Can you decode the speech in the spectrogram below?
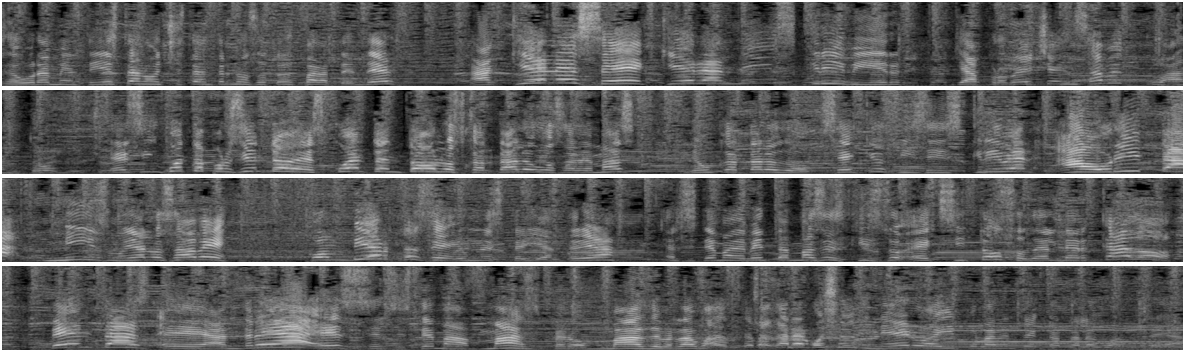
seguramente. Y esta noche está entre nosotros para atender a quienes se quieran inscribir y aprovechen, ¿sabe cuánto? El 50% de descuento en todos los catálogos, además de un catálogo de obsequios y se inscriben ahorita mismo, ya lo sabe. Conviértase en una estrella Andrea, el sistema de ventas más exitoso del mercado. Ventas eh, Andrea es el sistema más, pero más de verdad, más te va a ganar mucho dinero ahí por la venta del catálogo Andrea.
